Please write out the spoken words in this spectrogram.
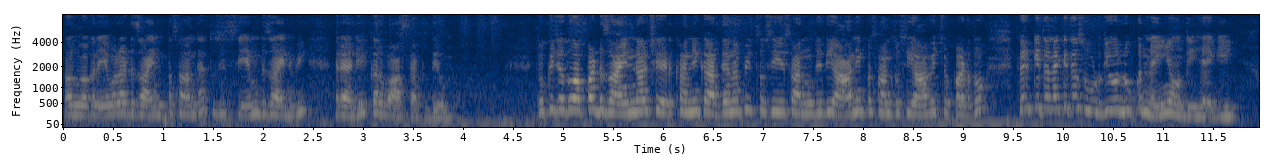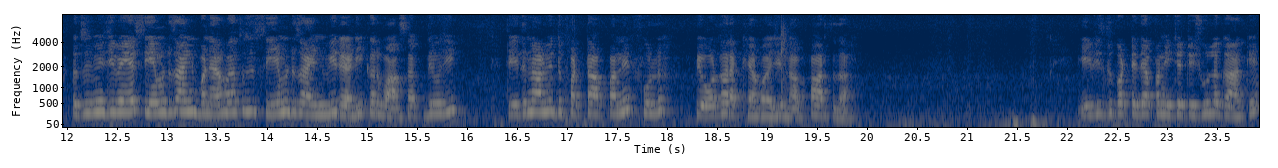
ਤੁਹਾਨੂੰ ਅਗਰ ਇਹ ਵਾਲਾ ਡਿਜ਼ਾਈਨ ਪਸੰਦ ਹੈ, ਤੁਸੀਂ ਸੇਮ ਡਿਜ਼ਾਈਨ ਵੀ ਰੈਡੀ ਕਰਵਾ ਸਕਦੇ ਹੋ। ਕਿਉਂਕਿ ਜਦੋਂ ਆਪਾਂ ਡਿਜ਼ਾਈਨ ਨਾਲ ਛੇੜਖਾਨੀ ਕਰਦੇ ਨਾ, ਵੀ ਤੁਸੀਂ ਸਾਨੂੰ ਦੀਦੀ ਆ ਨਹੀਂ ਪਸੰਦ, ਤੁਸੀਂ ਆ ਵਿੱਚੋਂ ਕੱਢ ਦਿਓ ਫਿਰ ਕਿਤੇ ਨਾ ਕਿਤੇ ਸੂਟ ਦੀ ਉਹ ਲੁੱਕ ਨਹੀਂ ਆਉਂਦੀ ਹੈਗੀ। ਤਾਂ ਤੁਸੀਂ ਜਿਵੇਂ ਇਹ ਸੇਮ ਡਿਜ਼ਾਈਨ ਬਣਿਆ ਹੋਇਆ, ਤੁਸੀਂ ਸੇਮ ਡਿਜ਼ਾਈਨ ਵੀ ਰੈਡੀ ਕਰਵਾ ਸਕਦੇ ਹੋ ਜੀ। ਤੇ ਇਹਦੇ ਨਾਲ ਵੀ ਦੁਪੱਟਾ ਆਪਾਂ ਨੇ ਫੁੱਲ ਪਿਓਰ ਦਾ ਰੱਖਿਆ ਹੋਇਆ ਜੀ ਨਵ ਭਾਰਤ ਦਾ। ਇਹ ਵੀ ਦੁਪੱਟੇ ਦੇ ਆਪਾਂ ਨੀਚੇ ਟਿਸ਼ੂ ਲਗਾ ਕੇ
